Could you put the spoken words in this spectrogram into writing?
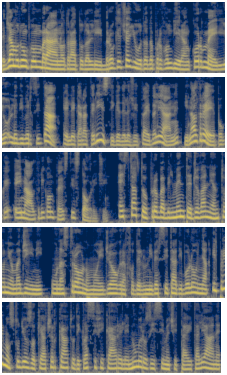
Leggiamo dunque un brano tratto dal libro che ci aiuta ad approfondire ancora meglio le diversità e le caratteristiche delle città italiane in altre epoche e in altri contesti storici. È stato probabilmente Giovanni Antonio Magini, un astronomo e geografo dell'Università di Bologna, il primo studioso che ha cercato di classificare le numerosissime città italiane,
